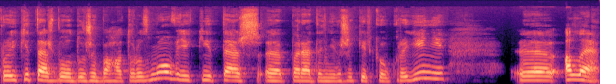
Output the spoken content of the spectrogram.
про які теж було дуже багато розмов, які теж е, передані вже кілька Україні. Е, Але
